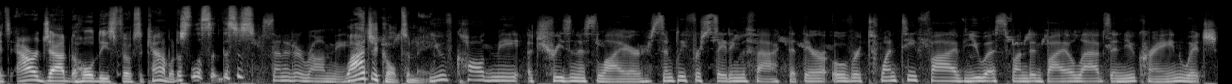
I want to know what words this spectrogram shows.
It's our job to hold these folks accountable. Just listen. This is Senator Romney. logical to me. You've called me a treasonous liar simply for stating the fact that there are over 25 U.S. funded biolabs in Ukraine, which,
